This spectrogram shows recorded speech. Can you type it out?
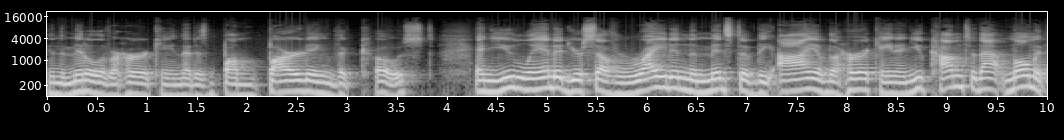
in the middle of a hurricane that is bombarding the coast, and you landed yourself right in the midst of the eye of the hurricane, and you come to that moment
